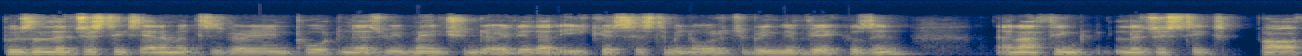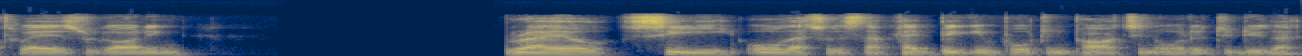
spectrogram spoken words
Because the logistics element is very important, as we mentioned earlier, that ecosystem in order to bring the vehicles in, and I think logistics pathways regarding rail, sea, all that sort of stuff play big important parts in order to do that.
